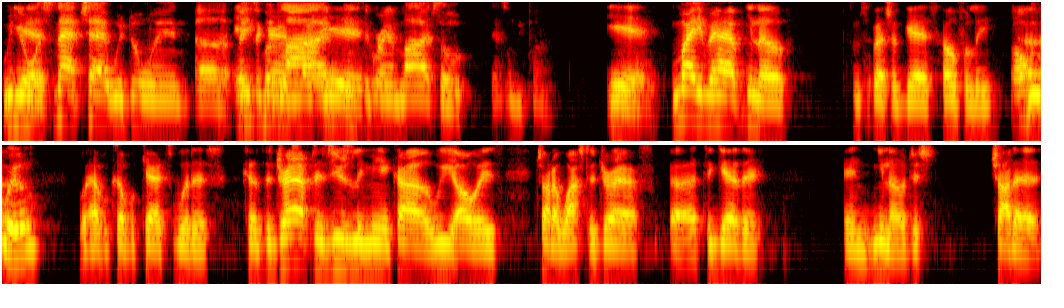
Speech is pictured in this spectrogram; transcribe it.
We're doing Snapchat. We're doing uh, Facebook Live, yeah. Instagram Live. So that's going to be fun. yeah, we might even have you know some special guests. Hopefully, Oh, we Uh, will. We'll have a couple cats with us because the draft is usually me and Kyle. We always try to watch the draft uh, together, and you know just try to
